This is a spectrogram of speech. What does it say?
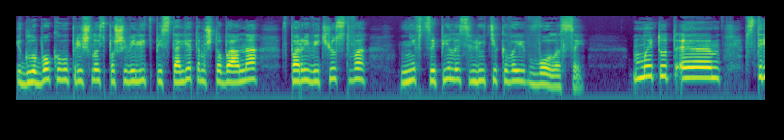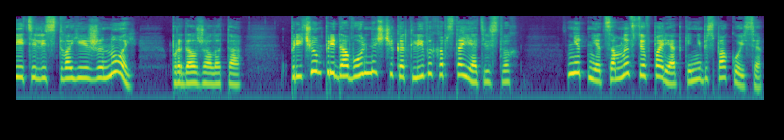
и Глубокову пришлось пошевелить пистолетом, чтобы она в порыве чувства не вцепилась Лютиковой в волосы. «Мы тут э, встретились с твоей женой», — продолжала та, «причем при довольно щекотливых обстоятельствах. Нет-нет, со мной все в порядке, не беспокойся».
